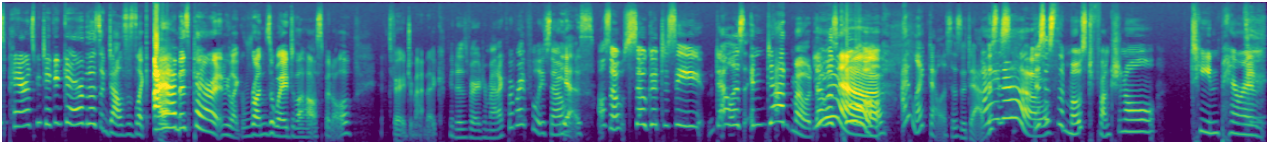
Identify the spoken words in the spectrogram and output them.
his parents be taking care of this?" And Dallas is like, "I am his parent," and he like runs away to the hospital. It's very dramatic. It is very dramatic, but rightfully so. Yes. Also, so good to see Dallas in dad mode. That Yeah. was cool. I like Dallas as a dad. I This know. is this is the most functional teen parent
